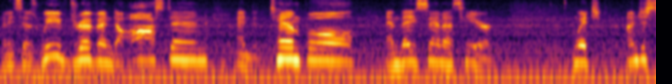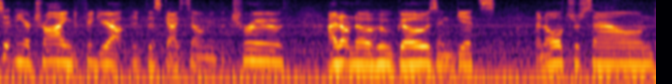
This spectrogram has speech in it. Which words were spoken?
And he says, We've driven to Austin and to Temple, and they sent us here. Which I'm just sitting here trying to figure out if this guy's telling me the truth. I don't know who goes and gets an ultrasound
